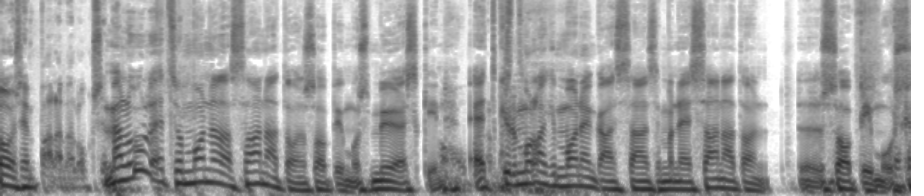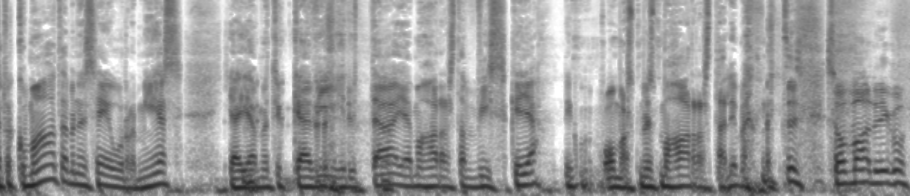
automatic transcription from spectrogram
toisen palveluksen. Mä luulen, että se on monella sanaton sopimus myöskin. Oh, että kyllä mullakin monen kanssa on semmoinen sanaton sopimus. Ja kato, kun mä oon tämmöinen seuramies ja, ja mä tykkään viihdyttää ja mä harrastan viskejä, niin kuin omasta mielestä mä harrastan. Eli mä, se on vaan niin kuin,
